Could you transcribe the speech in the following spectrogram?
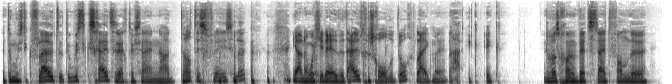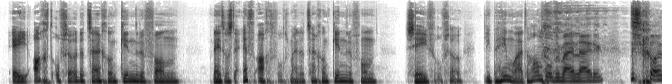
En toen moest ik fluiten, toen moest ik scheidsrechter zijn. Nou, dat is vreselijk. Ja, dan word je de hele tijd uitgescholden, toch? Lijkt me. nou, ik, ik, er was gewoon een wedstrijd van de E8 of zo. Dat zijn gewoon kinderen van. Nee, het was de F8 volgens mij. Dat zijn gewoon kinderen van 7 of zo. Het liep helemaal uit de hand onder mijn leiding. Dus gewoon.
